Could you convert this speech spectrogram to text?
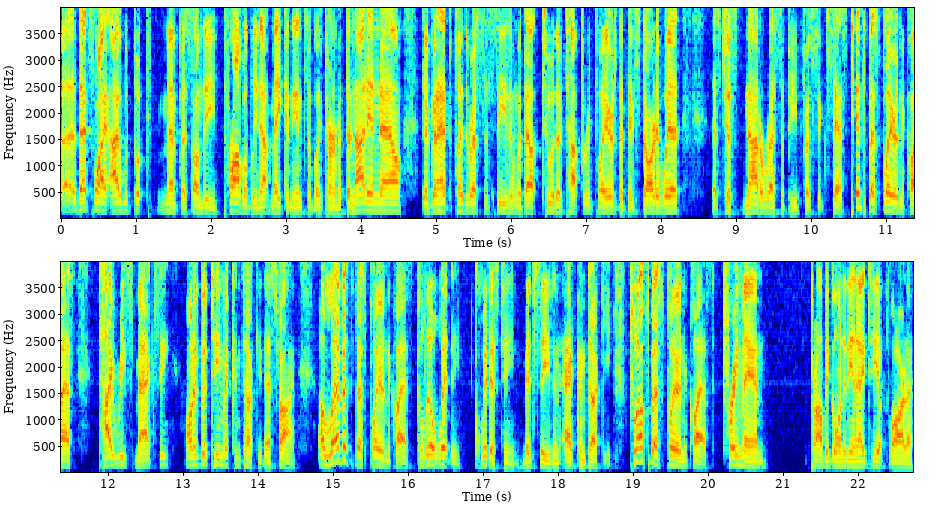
uh, that's why I would put Memphis on the probably not making the NCAA tournament. They're not in now. They're going to have to play the rest of the season without two of their top three players that they started with. That's just not a recipe for success. 10th best player in the class, Tyrese Maxey, on a good team at Kentucky. That's fine. 11th best player in the class, Kahlil Whitney, quit his team midseason at Kentucky. 12th best player in the class, Tre Mann, probably going to the NIT at Florida.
